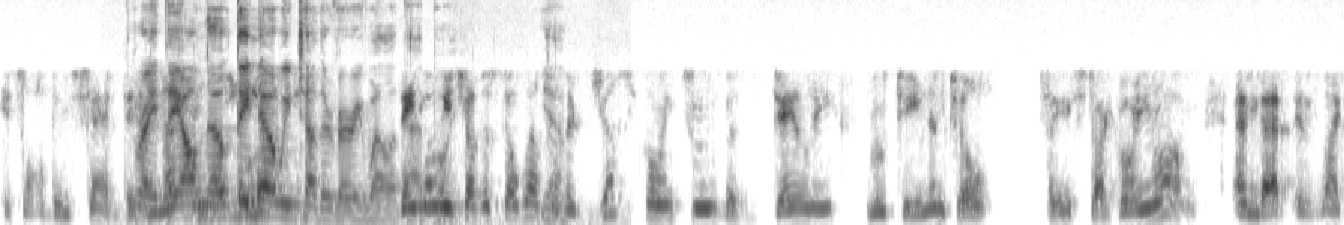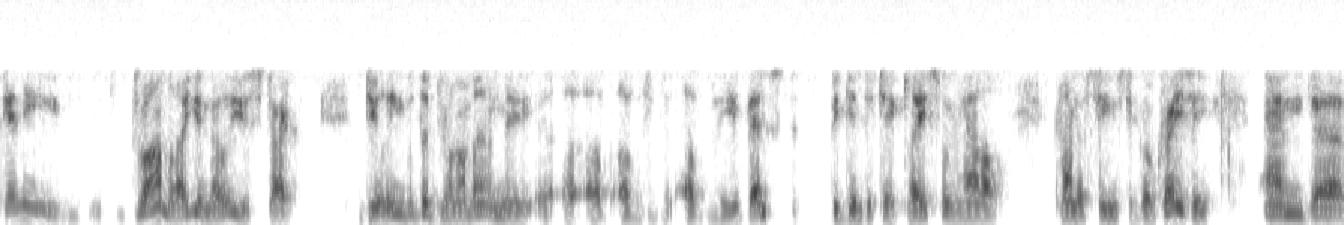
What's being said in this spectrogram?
It's all been said. There's right. They all know they know each other very well. they know point. each other so well, yeah. so they're just going through the daily routine until things start going wrong. And that is like any drama. You know, you start dealing with the drama and the uh, of, of of the events that begin to take place when Hal kind of seems to go crazy. And uh,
